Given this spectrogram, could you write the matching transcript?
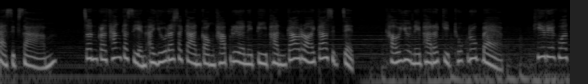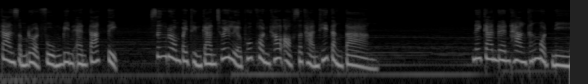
1983 จนกระทั่งเกษียณอายุราชการกองทัพเรือในปี 1997 เขาอยู่ในภารกิจทุกรูปแบบ ที่เรียกว่าการสำรวจฝูงบินแอนตาร์กติก ซึ่งรวมไปถึงการช่วยเหลือผู้คนเข้าออกสถานที่ต่างๆ ในการเดินทางทั้งหมดนี้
